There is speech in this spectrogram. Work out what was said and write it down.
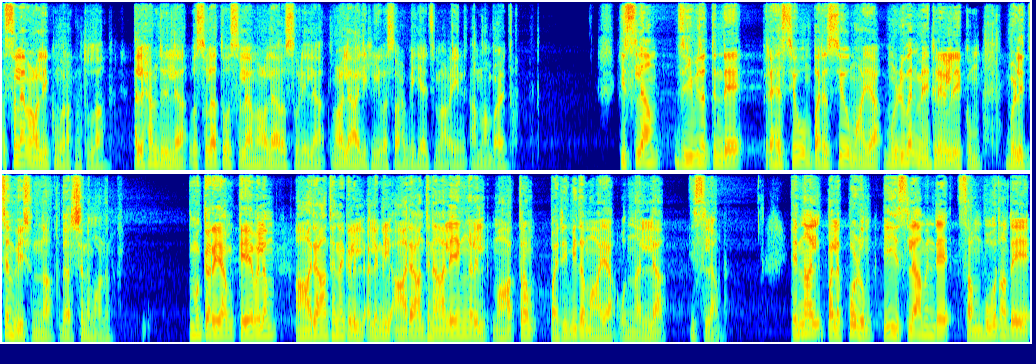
അസ്സാം വലൈക്കും വറഹമത്തുള്ള അലഹമുല്ല വസ്സലാത്തു വസ്സലാം അല റസൂലില്ല വല അലിഹി വസ്ഹബിഹി അജ്മീൻ അമ്മാബായത് ഇസ്ലാം ജീവിതത്തിന്റെ രഹസ്യവും പരസ്യവുമായ മുഴുവൻ മേഖലകളിലേക്കും വെളിച്ചം വീശുന്ന ദർശനമാണ്. നമുക്കറിയാം കേവലം ആരാധനകളിൽ അല്ലെങ്കിൽ ആരാധനാലയങ്ങളിൽ മാത്രം പരിമിതമായ ഒന്നല്ല ഇസ്ലാം. എന്നാൽ പലപ്പോഴും ഈ ഇസ്ലാമിന്റെ സമ്പൂർണതയെ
